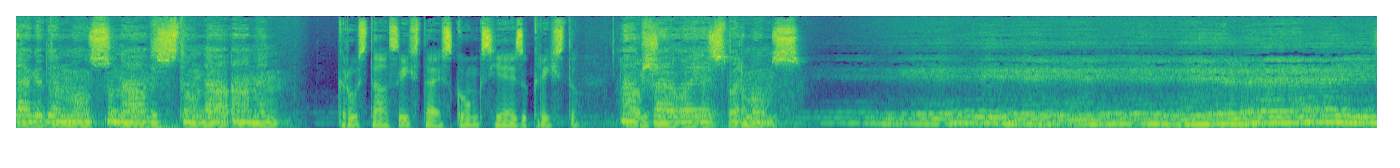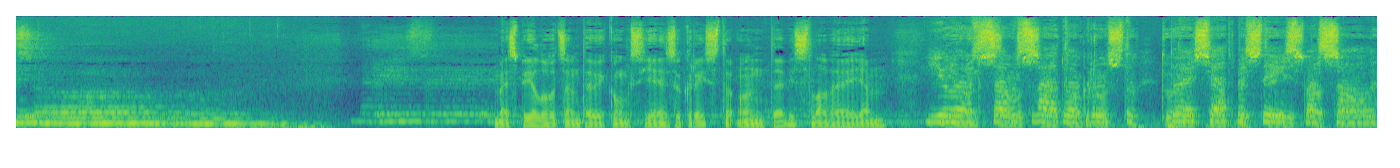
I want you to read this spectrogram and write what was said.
Tagad un mūsu nāves stundā Āmen. Krustā iztaisa Kungs Jēzu Kristu. Apžēlojies par mums! Mēs pielūdzam tevi, Kungs, Jēzu Kristu un tevi slavējam. Jo ar savu svēto krustu tu esi atpestījis pasauli.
